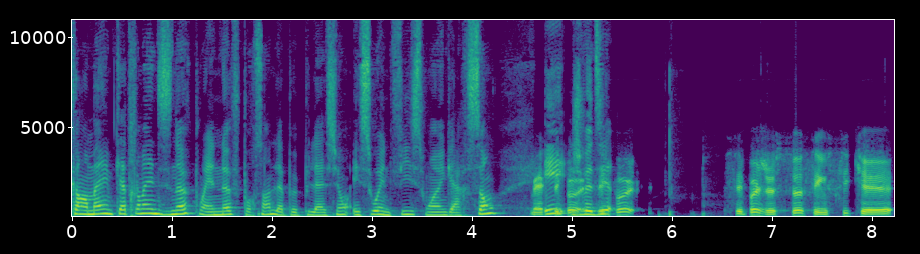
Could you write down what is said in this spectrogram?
quand même 99,9% de la population est soit une fille, soit un garçon. et je veux dire c'est pas juste ça, c'est aussi que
